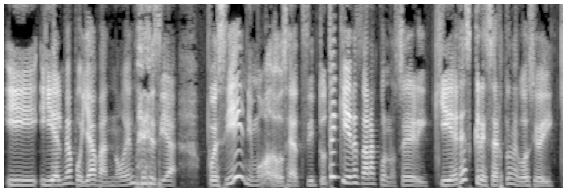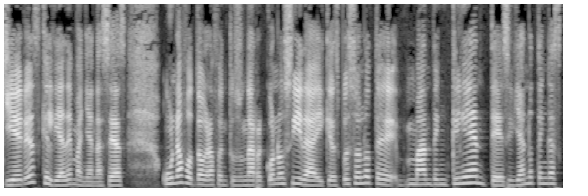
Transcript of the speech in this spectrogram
Y, y, él me apoyaba, ¿no? Él me decía, pues sí, ni modo, o sea, si tú te quieres dar a conocer y quieres crecer tu negocio y quieres que el día de mañana seas una fotógrafa en tu zona reconocida y que después solo te manden clientes y ya no tengas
